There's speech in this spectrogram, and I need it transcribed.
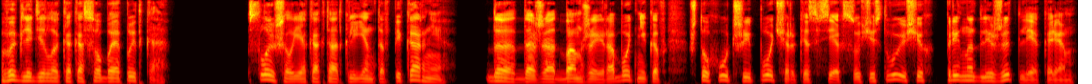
Выглядело как особая пытка. Слышал я как-то от клиентов пекарни, да даже от бомжей и работников, что худший почерк из всех существующих принадлежит лекарям.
